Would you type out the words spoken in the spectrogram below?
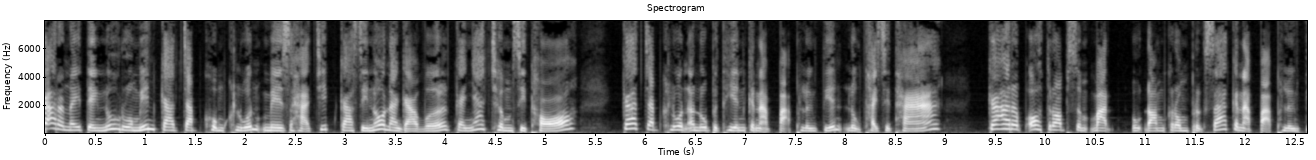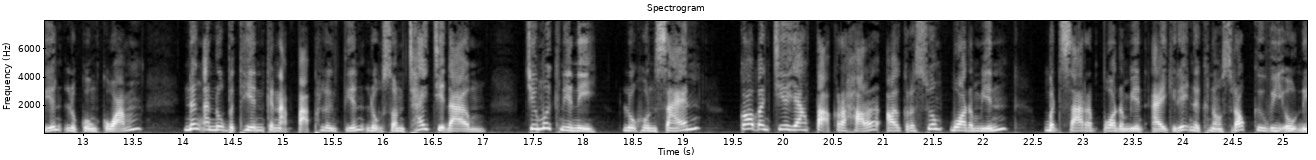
ករណីទាំងនោះរួមមានការចាប់ឃុំខ្លួនមេសហជីពកាស៊ីណូ Nagavel កញ្ញាឈឹមស៊ីធការចាប់ខ្លួនអនុប្រធានគណៈបកភ្លើងទៀនលោកថៃសិដ្ឋាការរឹបអូសទ្រព្យសម្បត្តិឧត្តមក្រុមប្រឹក្សាគណៈបកភ្លើងទៀនលោកគង់គួមនិងអនុប្រធានគណៈបកភ្លើងទៀនលោកសុនឆៃជាដើមជាមួយគ្នានេះលោកហ៊ុនសែនក៏បញ្ជាយ៉ាងតក់ក្រហល់ឲ្យក្រសួងព័ត៌មានបិទសារព័ត៌មានឯករាជ្យនៅក្នុងស្រុកគឺ VOD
